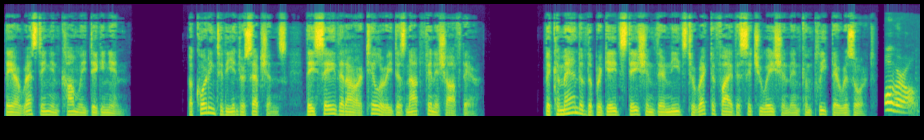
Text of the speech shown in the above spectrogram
they are resting and calmly digging in. According to the interceptions, they say that our artillery does not finish off there. The command of the brigade stationed there needs to rectify the situation and complete their resort. Overall,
